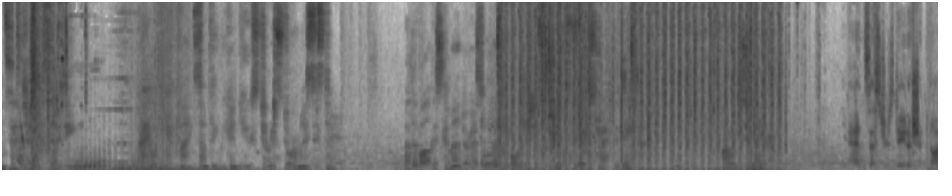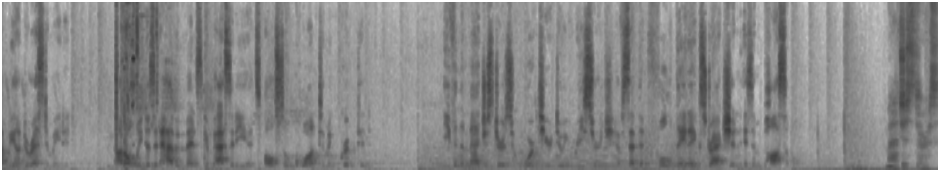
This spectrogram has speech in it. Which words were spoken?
Is Ancestors facility. I hope we can find something we can use to restore my system. But the Vulgus commander has already ordered his troops to extract the data. Are we too late? The Ancestors' data should not be underestimated. Not only does it have immense capacity, it's also quantum encrypted. Even the Magisters who worked here doing research have said that full data extraction is impossible. Magisters?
